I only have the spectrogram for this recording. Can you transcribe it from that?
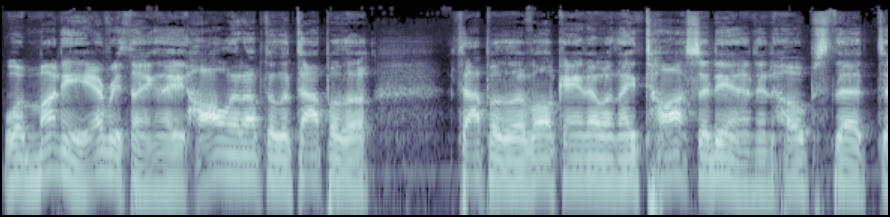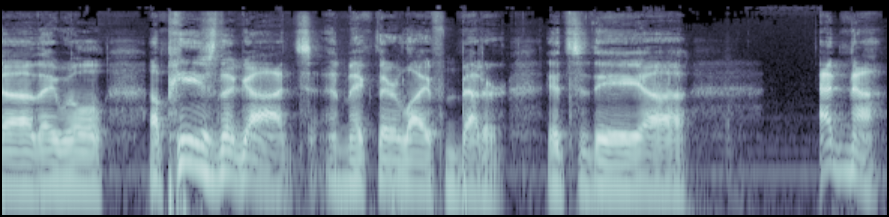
well, money, everything. They haul it up to the top of the top of the volcano and they toss it in in hopes that uh, they will appease the gods and make their life better. It's the uh, Yadnya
